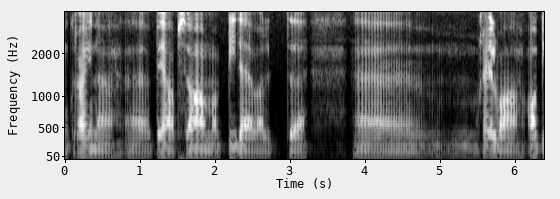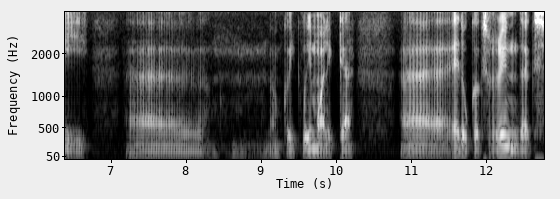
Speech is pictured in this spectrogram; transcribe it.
Ukraina peab saama pidevalt relvaabi noh, kõikvõimalike edukaks ründeks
